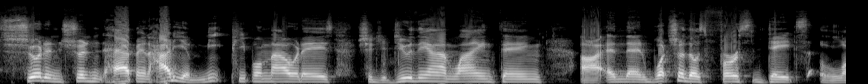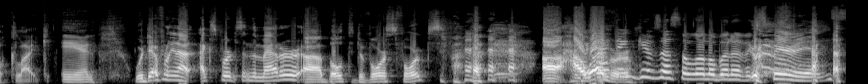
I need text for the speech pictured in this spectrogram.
should and shouldn't happen. How do you meet people nowadays? Should you do the online thing? Uh, and then what should those first dates look like? And we're definitely not experts in the matter, uh, both divorced folks. uh, however, Which I think gives us a little bit of experience.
